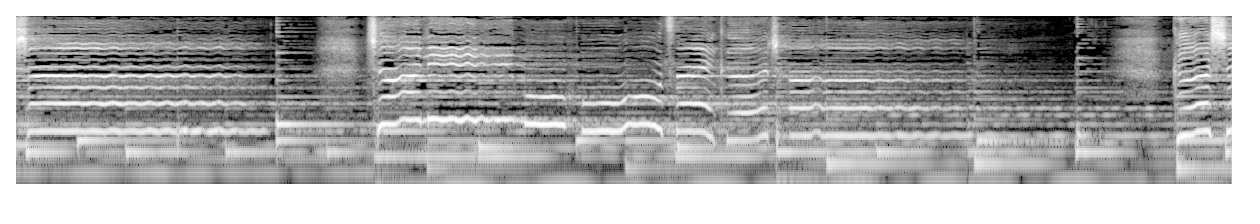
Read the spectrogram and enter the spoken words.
声，这里牧户在歌唱，歌声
